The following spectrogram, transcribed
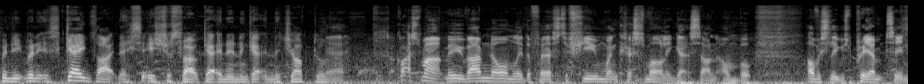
when it, when it's games like this, it's just about getting in and getting the job done. Yeah, quite a smart move. I'm normally the first to fume when Chris Smalling gets on, on but obviously he was preempting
